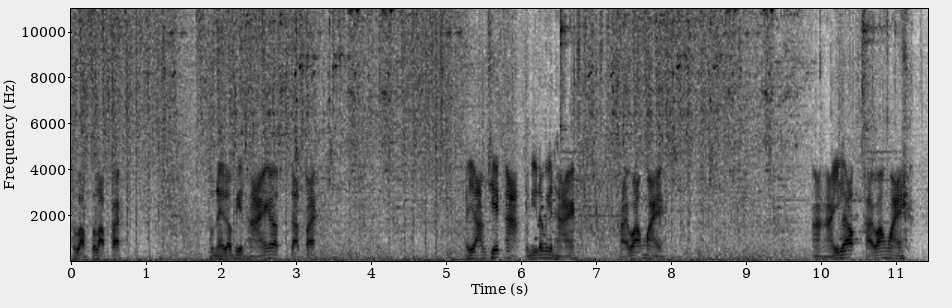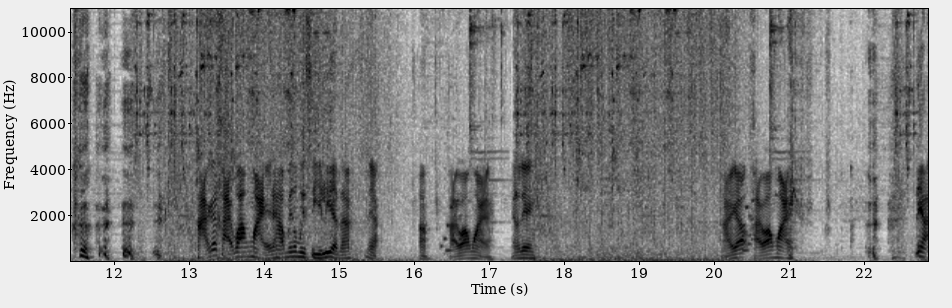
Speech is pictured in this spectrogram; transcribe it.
สลับสลับไป ตัวไหนดาเมจหายก็จัดไป พยายามเช็คอะตัวนี้ดาเมจหาย ขายวางใหม่ อะหายแล้วขายวางใหม่ หายก็ขายวางใหม่นะครับ ไม่ต้องไปซีเรียสนะเนี่ยอะขายวางใหม่แค่นั้นเองหายแล้วขายวางใหม่ เนี่ย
